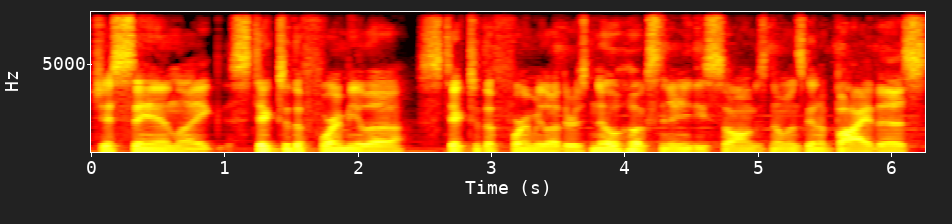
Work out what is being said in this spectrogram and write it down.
just saying like stick to the formula, stick to the formula. There's no hooks in any of these songs. No one's gonna buy this.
